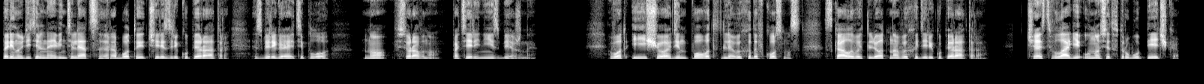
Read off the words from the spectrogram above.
Принудительная вентиляция работает через рекуператор, сберегая тепло, но все равно потери неизбежны. Вот и еще один повод для выхода в космос — скалывать лед на выходе рекуператора. Часть влаги уносит в трубу печка,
